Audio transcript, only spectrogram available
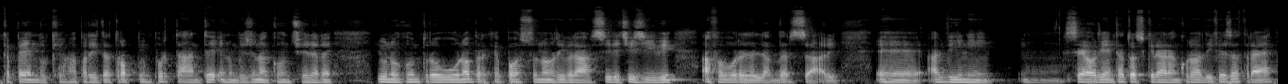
capendo che è una partita troppo importante e non bisogna concedere gli uno contro uno perché possono rivelarsi decisivi a favore degli avversari. Eh, Alvini se è orientato a schierare ancora la difesa 3,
